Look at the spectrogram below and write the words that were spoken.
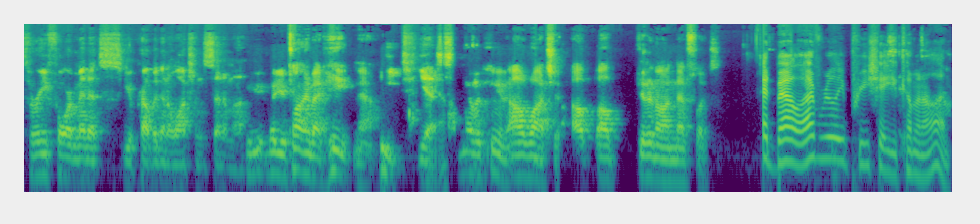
three four minutes you're probably going to watch in cinema. but you're talking about Heat now. Heat, yes. I've never seen it. I'll watch it. I'll, I'll get it on Netflix. Ed Bell, I really appreciate you coming on.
